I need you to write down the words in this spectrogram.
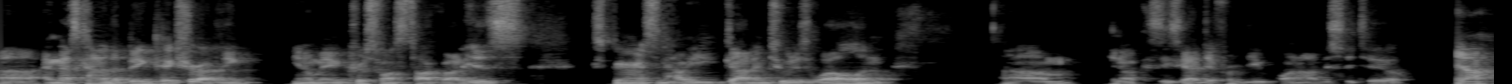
uh, and that's kind of the big picture. I think you know, maybe Chris wants to talk about his experience and how he got into it as well. And, um, you know, because he's got a different viewpoint, obviously, too. Yeah.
